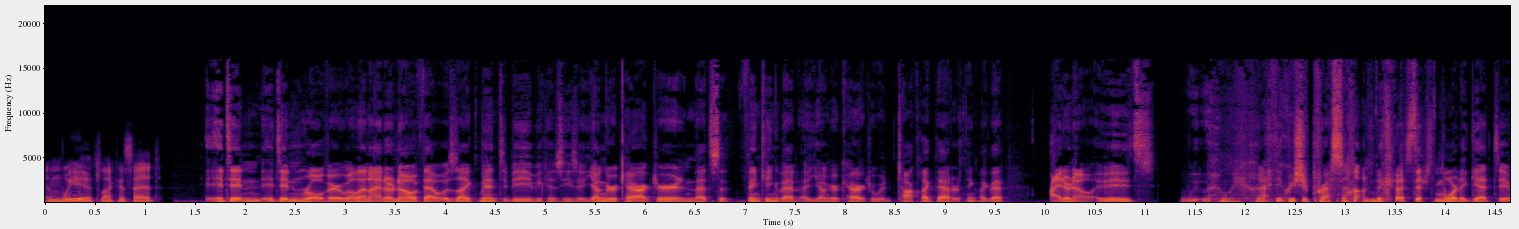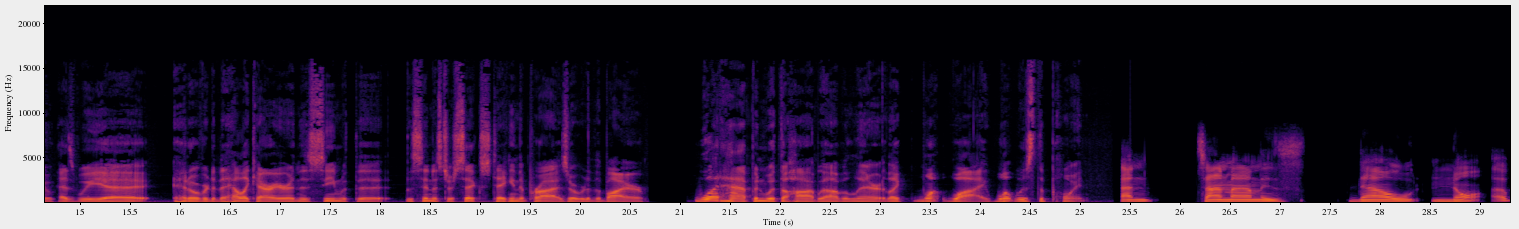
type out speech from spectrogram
and weird. Like I said, it didn't it didn't roll very well and I don't know if that was like meant to be because he's a younger character and that's the thinking that a younger character would talk like that or think like that I don't know it's we, we, I think we should press on because there's more to get to as we uh, head over to the helicarrier and this scene with the the Sinister Six taking the prize over to the buyer. What happened with the hobgoblin there? Like, what? Why? What was the point? and Sandman is now not a.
